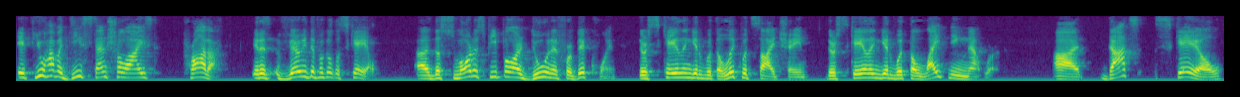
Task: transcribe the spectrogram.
if you have a decentralized product, it is very difficult to scale. Uh, the smartest people are doing it for Bitcoin. They're scaling it with the liquid sidechain. They're scaling it with the Lightning Network. Uh, that's scale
